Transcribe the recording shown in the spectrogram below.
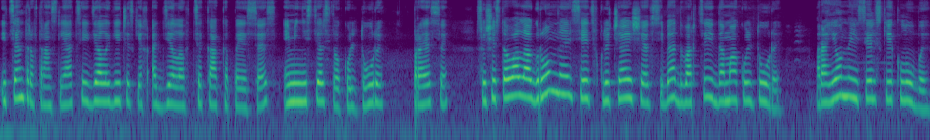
и центров трансляции идеологических отделов ЦК КПСС и Министерства культуры, прессы, существовала огромная сеть, включающая в себя дворцы и дома культуры, районные и сельские клубы.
